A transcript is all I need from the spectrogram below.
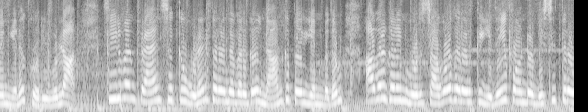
ஆசீர்வதிப்பேன் என கூறியுள்ளார். சிறுவன் பிரான்சுக்கு உடன் பிறந்தவர்கள் நான்கு பேர் என்பதும் அவர்களின் ஒரு சகோதரருக்கு இதே போன்ற விசித்திர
